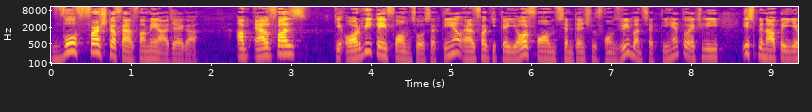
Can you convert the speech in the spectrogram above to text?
وہ فرسٹ آف ایلفا میں آ جائے گا. اب ایلفاز کے اور بھی کئی فارمز ہو سکتی ہیں اور الفا کی کئی اور فارم سینٹینشل فارمز بھی بن سکتی ہیں۔ تو ایکچولی اس بنا پہ یہ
